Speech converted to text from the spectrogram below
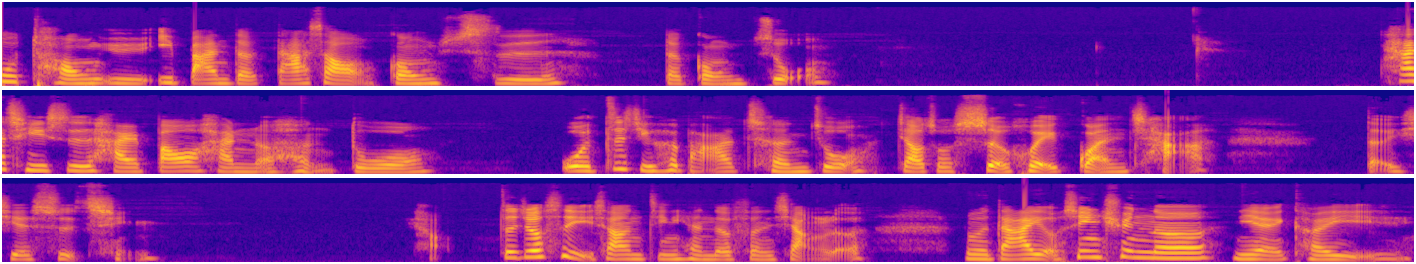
不同于一般的打扫公司的工作，它其实还包含了很多我自己会把它称作叫做社会观察的一些事情。好，这就是以上今天的分享了。如果大家有兴趣呢，你也可以。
